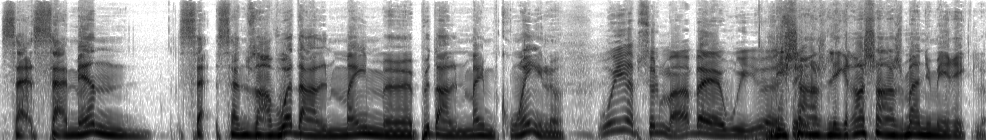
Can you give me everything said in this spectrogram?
ça, ça mène, ça, ça nous envoie dans le même, un peu dans le même coin, là. Oui, absolument. Ben oui. euh, les, change- les grands changements numériques, là.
